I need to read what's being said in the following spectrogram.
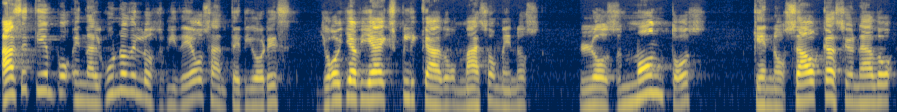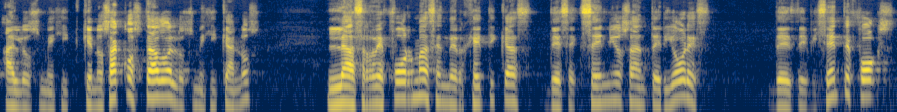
Hace tiempo, en alguno de los videos anteriores, yo ya había explicado más o menos los montos que nos ha ocasionado a los que nos ha costado a los mexicanos las reformas energéticas de sexenios anteriores. Desde Vicente Fox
